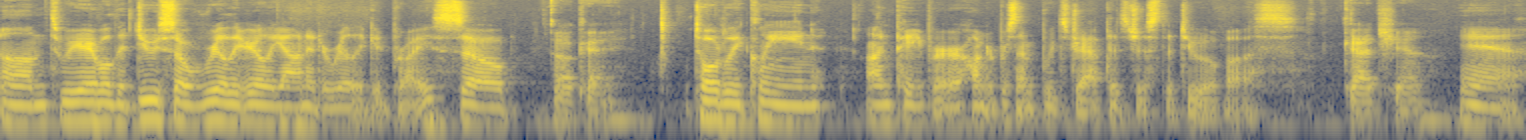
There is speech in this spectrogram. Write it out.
Um, so we were able to do so really early on at a really good price. So Okay. totally clean on paper, 100% bootstrapped. It's just the two of us. Gotcha. Yeah.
